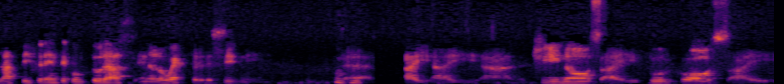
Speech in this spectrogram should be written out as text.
las diferentes culturas en el oeste de Sydney. Eh, hay, hay ah, chinos, hay turcos, hay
